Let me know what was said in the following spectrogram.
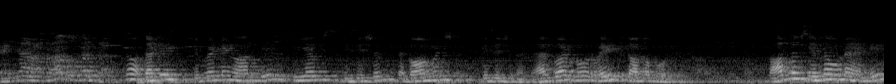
పెంచాలంటారా వద్దంటారా No, that is depending on the CM's decision, the government's decision. I have got no right to talk about it. Problems ఎన్నో ఉన్నాయండి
